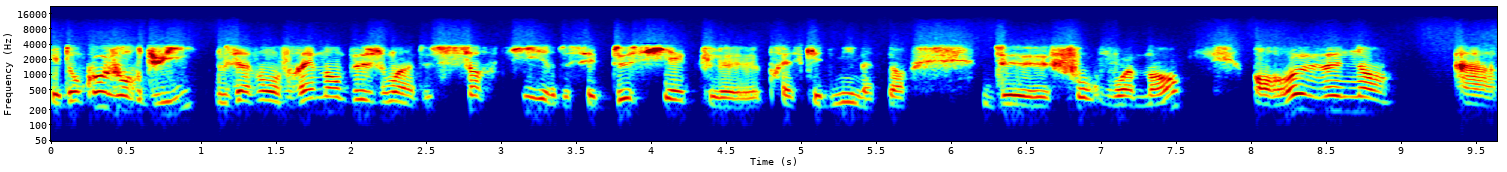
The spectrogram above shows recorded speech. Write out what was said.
Et donc aujourd'hui, nous avons vraiment besoin de sortir de ces deux siècles presque et demi maintenant de fourvoiement en revenant à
